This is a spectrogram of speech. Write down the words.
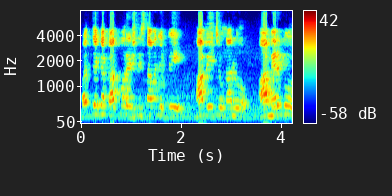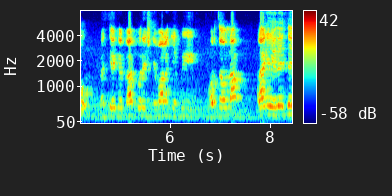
ప్రత్యేక కార్పొరేషన్ ఇస్తామని చెప్పి హామీ ఇచ్చి ఉన్నారు ఆ మేరకు ప్రత్యేక కార్పొరేషన్ ఇవ్వాలని చెప్పి కోరుతా ఉన్నాం. అలాగే ఏదైతే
